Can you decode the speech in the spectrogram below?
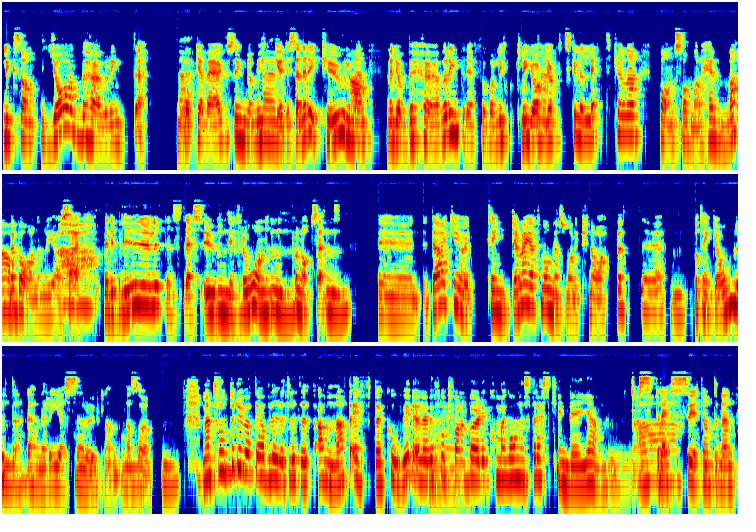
liksom, jag behöver inte Nej. åka iväg så himla mycket. Det, sen är det kul Ja. men, men jag behöver inte det för att vara lycklig. Jag, jag skulle lätt kunna ha en sommar hemma Ja. med barnen och göra så här. Men det blir ju en liten stress utifrån Mm. på något sätt. Mm. Eh, där kan jag ju tänka mig att många som har det knapet eh, Mm. får tänka om lite. Mm. Det här med resor och utland. Mm. Alltså, Mm. Men tror inte du att det har blivit lite annat efter covid? Eller är det Nej. fortfarande, börjar det komma igång en stress kring det igen? mm, Ah. stress vet jag inte men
